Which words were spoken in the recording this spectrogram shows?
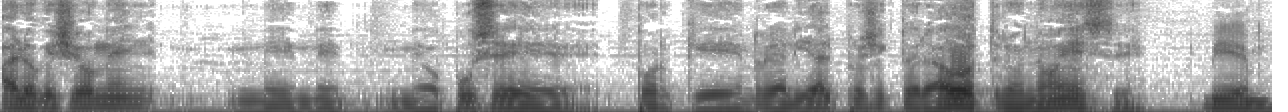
A lo que yo me, me, me- me opuse porque en realidad el proyecto era otro, no ese. Bien.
